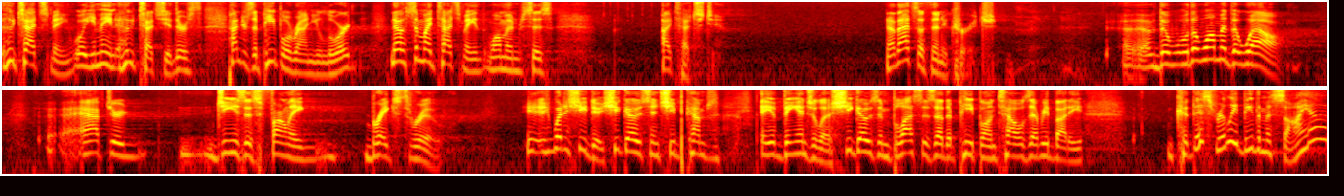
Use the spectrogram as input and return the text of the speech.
Who touched me? Well, you mean, who touched you? There's hundreds of people around you, Lord. No, somebody touched me. The woman says, I touched you. Now that's authentic courage. Uh, the, the woman at the well, after Jesus finally breaks through. What does she do? She goes and she becomes an evangelist. She goes and blesses other people and tells everybody could this really be the Messiah?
